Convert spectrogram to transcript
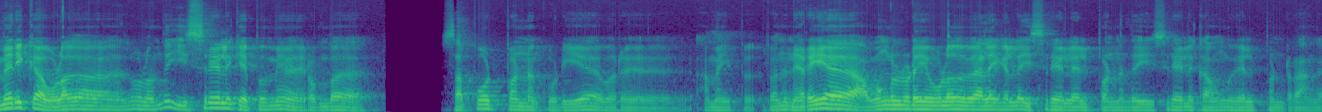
அமெரிக்கா உலக அளவில் வந்து இஸ்ரேலுக்கு எப்போவுமே ரொம்ப சப்போர்ட் பண்ணக்கூடிய ஒரு அமைப்பு. இப்போ வந்து நிறைய அவங்களுடைய உளவு வேலைகளில் இஸ்ரேல் ஹெல்ப் பண்ணுது. இஸ்ரேலுக்கு அவங்க ஹெல்ப் பண்ணுறாங்க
